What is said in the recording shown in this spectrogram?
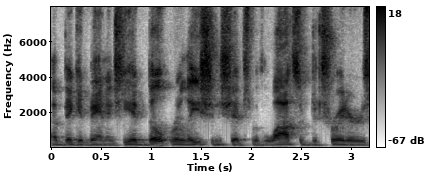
a, big advantage. He had built relationships with lots of Detroiters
